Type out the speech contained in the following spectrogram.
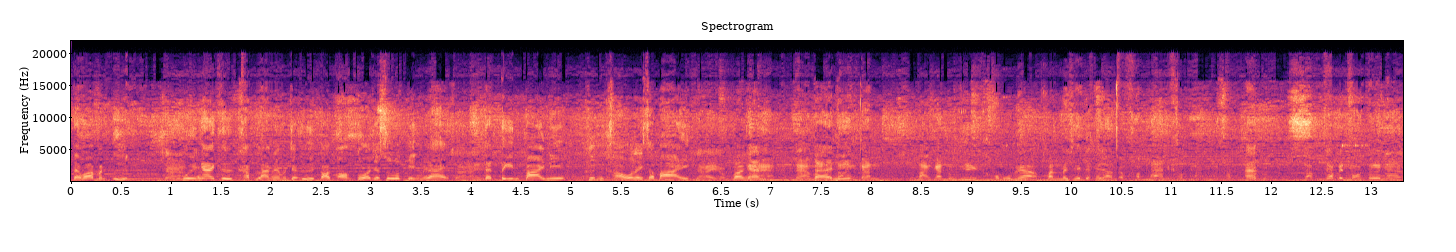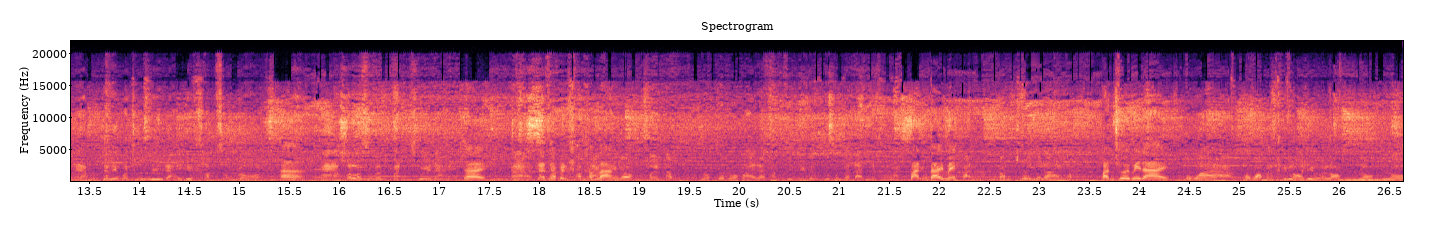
แต่ว่ามันอืดใช่พูดง่ายๆคือขับหลังเนี่ยมันจะอืดตอนออกตัวจะสู้รถเก๋งไม่ได้ ใช่ แต่ตีนปลายนี่ขึ้นเขาอะไรสบายใช่ครับว่างั้นแต่แต่อันนี้ ต่างกันต่างกันตรงที่ของผมเนี่ยมันไม่ใช่จักรยานแบบขับหน้าหรือขับหลังนะ ครับฮะถ้าถ้าเป็นมอเตอร์หน้าเนี่ยผมจะเรียกว่าทูวีไดคือขับสองล้ออ่า อ่าเพราะเราสามารถปั่นช่วยได้ใช่ อ่าแต่ถ้าเป็นขับขับหหลัลังงก็เหมือนกับรถทั่วๆไปแหละครับทีนี้ก็คือมันก็ดันไปข้างหลังปั่นได้ไหม ปั่นปั่นช่วยไม่ได้ครับ ปั่นช่วยไม่ได้ เพราะว่าเพราะว่ามันคือล้อเดียวกับล้อล้อล้อ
